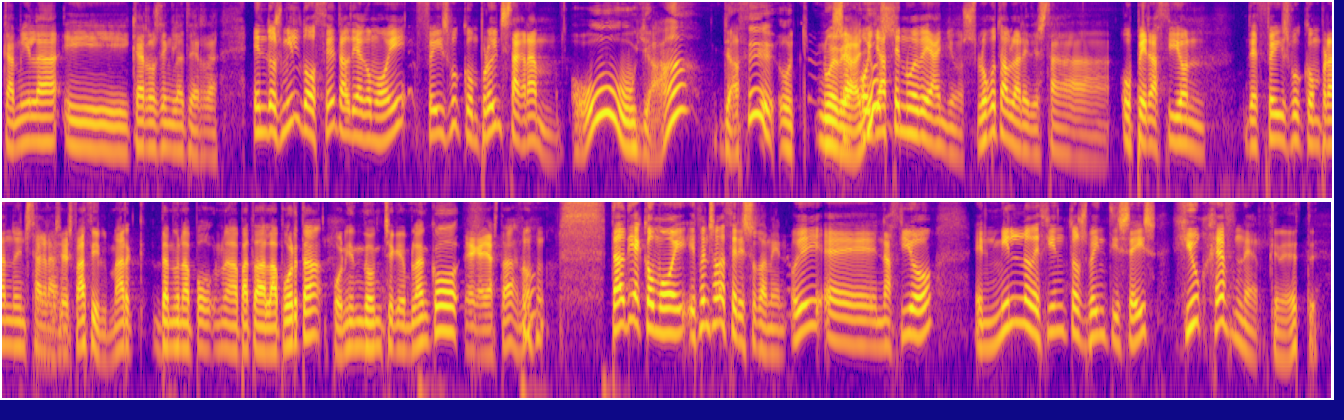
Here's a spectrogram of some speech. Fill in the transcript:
Camila y Carlos de Inglaterra. En 2012, tal día como hoy, Facebook compró Instagram. ¡Oh, ya! ¿Ya hace nueve o sea, años? hoy hace nueve años. Luego te hablaré de esta operación de Facebook comprando Instagram. Pues es fácil. Mark dando una, una patada a la puerta, poniendo un cheque en blanco. Venga, ya está, ¿no? Tal día como hoy, he pensado hacer eso también. Hoy eh, nació en 1926 Hugh Hefner. ¿Quién es este?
